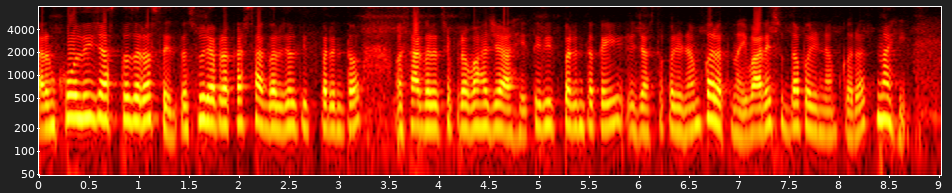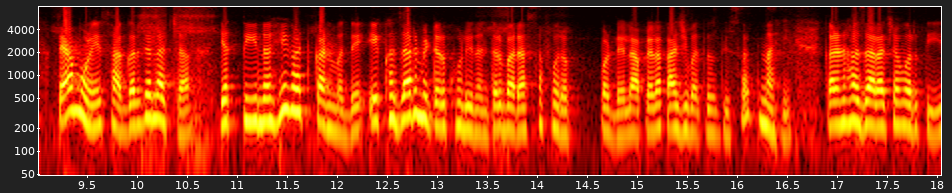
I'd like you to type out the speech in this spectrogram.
कारण खोली जास्त जर असेल तर सूर्यप्रकाश सागरजल तिथपर्यंत सागराचे प्रवाह जे आहे ते तिथपर्यंत काही जास्त परिणाम करत नाही. वारेसुद्धा परिणाम करत नाही. त्यामुळे सागरजलाच्या या तीनही घटकांमध्ये एक हजार मीटर खोलीनंतर बराचसा फरक पडलेला आपल्याला अजिबातच दिसत नाही. कारण हजाराच्या वरती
